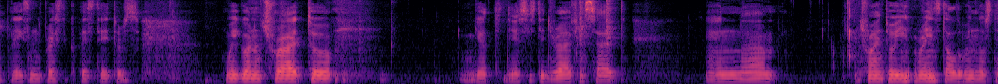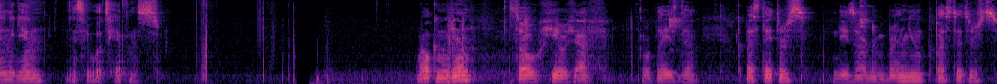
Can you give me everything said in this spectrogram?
replacing the capacitors we're gonna try to get the SSD drive inside and um, trying to reinstall the Windows 10 again and see what happens. Welcome again. So here we have replaced the capacitors. These are the brand new capacitors.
